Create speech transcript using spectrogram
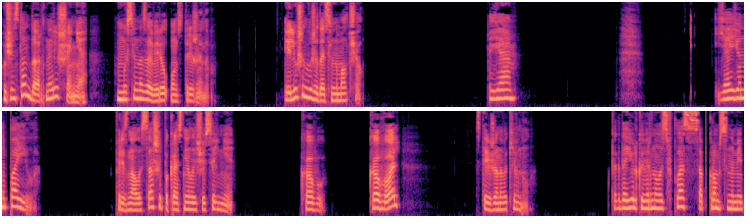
очень стандартное решение, мысленно заверил он Стриженову. Илюшин выжидательно молчал. Я... Я ее напоила призналась Саша и покраснела еще сильнее. «Кого? Коваль?» Стриженова кивнула. Когда Юлька вернулась в класс с обкромсанными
